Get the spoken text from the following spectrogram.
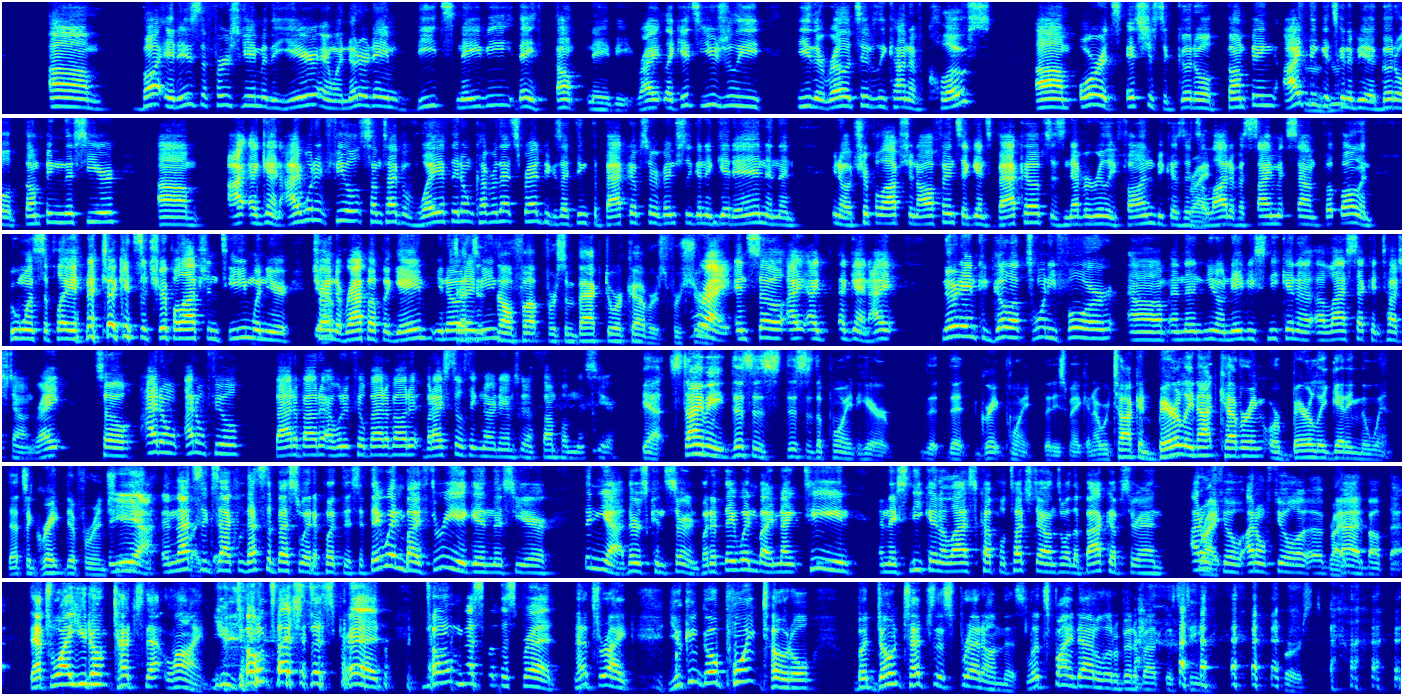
Um, but it is the first game of the year. And when Notre Dame beats Navy, they thump Navy, right? Like it's usually either relatively kind of close um, or it's it's just a good old thumping. I think mm-hmm. it's going to be a good old thumping this year. Um, I again, I wouldn't feel some type of way if they don't cover that spread because I think the backups are eventually going to get in, and then you know, triple option offense against backups is never really fun because it's right. a lot of assignment sound football, and who wants to play against a triple option team when you're trying yep. to wrap up a game? You know Sets what I mean? Itself up for some backdoor covers for sure, right? And so I, I again, I Notre Dame could go up 24, um, and then you know Navy sneak in a, a last second touchdown, right? So I don't, I don't feel bad about it. I wouldn't feel bad about it, but I still think Notre Dame's going to thump them this year. Yeah, Stymie, this is this is the point here. That, that great point that he's making. Are we talking barely not covering or barely getting the win? That's a great differentiation. Yeah, and that's right exactly there. that's the best way to put this. If they win by three again this year, then yeah, there's concern. But if they win by 19 and they sneak in a last couple touchdowns while the backups are in, I don't right. feel I don't feel uh, right. bad about that. That's why you don't touch that line. You don't touch the spread. Don't mess with the spread. That's right. You can go point total, but don't touch the spread on this. Let's find out a little bit about this team first.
